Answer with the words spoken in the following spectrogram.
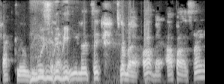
facts, là, oui, oui, oui. Là, tu sais, ben, ah, ben, en passant,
